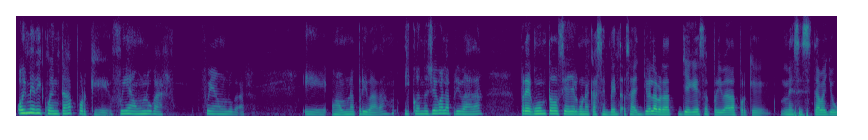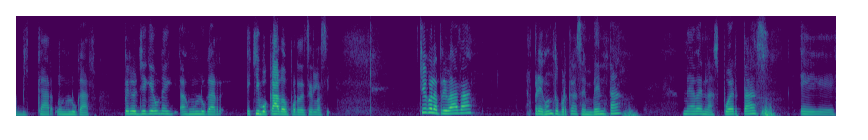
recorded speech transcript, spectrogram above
hoy me di cuenta porque fui a un lugar, fui a un lugar, eh, a una privada, y cuando llego a la privada, pregunto si hay alguna casa en venta. O sea, yo la verdad llegué a esa privada porque necesitaba yo ubicar un lugar, pero llegué a, un lugar equivocado, por decirlo así. Llego a la privada, pregunto por casa en venta, me abren las puertas eh,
